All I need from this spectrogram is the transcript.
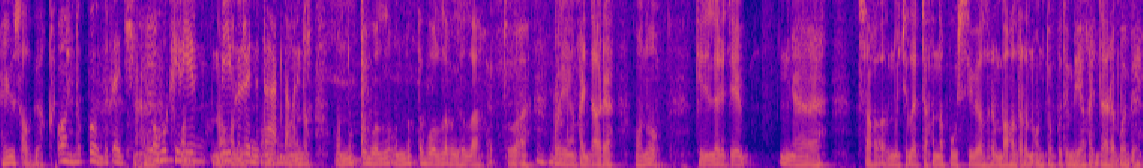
эйги салгы кыт Онлук бол бу таҗ. Ому кирер бейкөлөнү таардагач. оннук да болла оннук да болла быйылла туа. Олен кайдары ону. Келелер эте сага нучила тахна пустивелерин багаларын онтук бутун бия кайдары бобе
